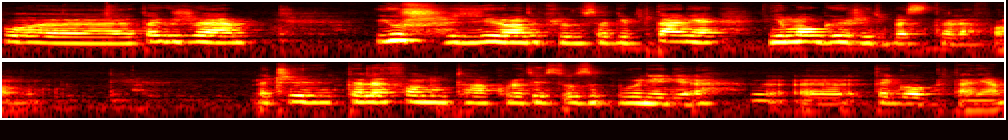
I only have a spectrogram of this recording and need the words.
Po, e, także już dziewiąte przedostatnie pytanie, nie mogę żyć bez telefonu. Znaczy telefonu to akurat jest uzupełnienie e, tego pytania.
